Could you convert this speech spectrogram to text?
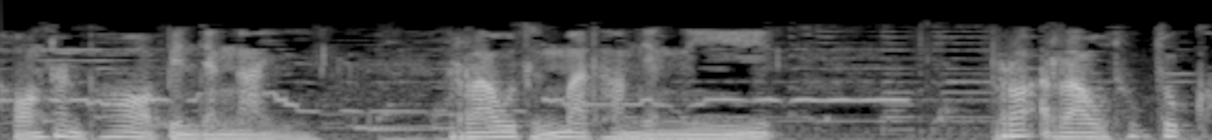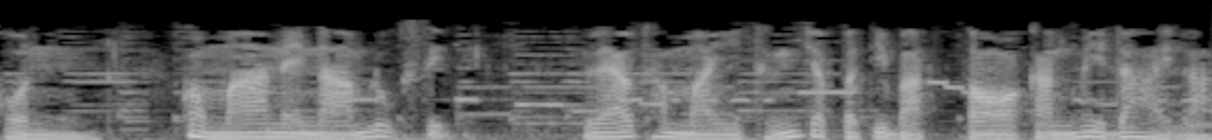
ของท่านพ่อเป็นยังไง เราถึงมาทำอย่างนี้ เพราะเราทุกๆคนก็มาในนามลูกศิษย์แล้วทำไมถึงจะปฏิบัติต่อกันไม่ได้ละ่ะ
